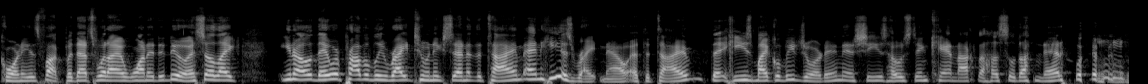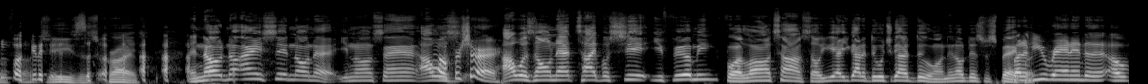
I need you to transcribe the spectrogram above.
corny as fuck, but that's what I wanted to do. And so like. You know, they were probably right to an extent at the time, and he is right now at the time that he's Michael B. Jordan and she's hosting Can't Knock the Hustle.net, whatever the mm-hmm. fuck it is. Jesus Christ. And no, no, I ain't shitting on that. You know what I'm saying? I No, was for sure. I was on that type of shit, you feel me? For a long time. So yeah, you gotta do what you gotta do on it. No disrespect. But if you ran into a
